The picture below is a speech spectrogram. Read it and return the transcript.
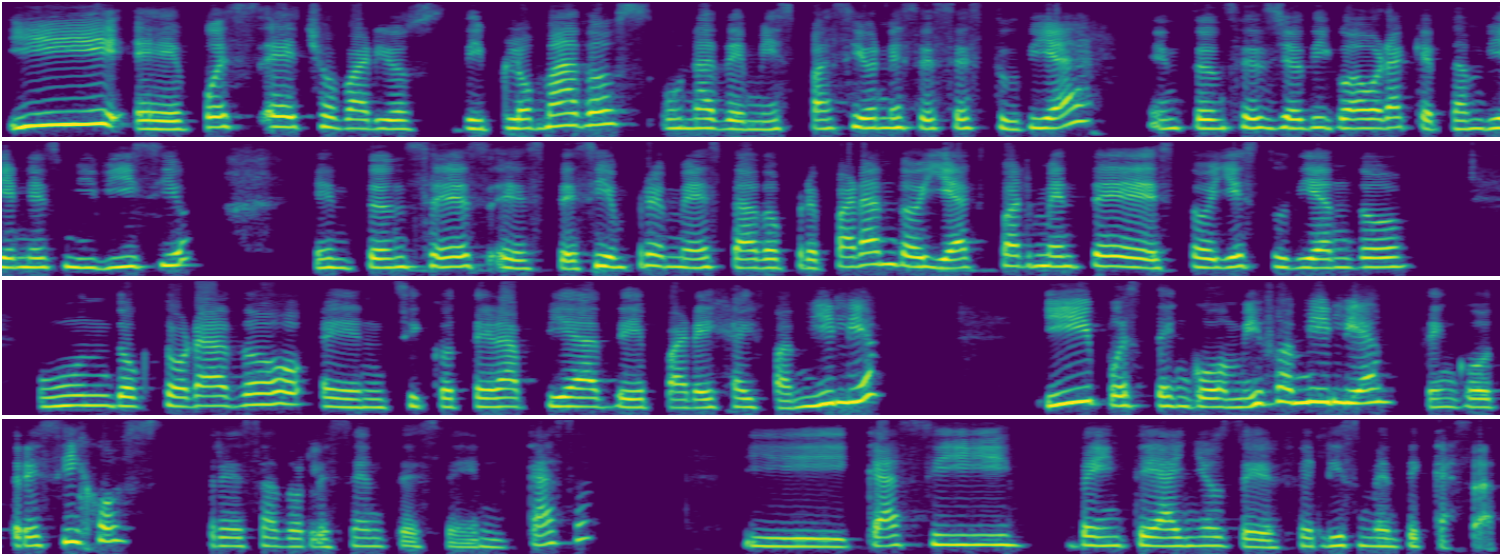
y eh, pues he hecho varios diplomados. Una de mis pasiones es estudiar, entonces yo digo ahora que también es mi vicio. Entonces, este, siempre me he estado preparando y actualmente estoy estudiando un doctorado en psicoterapia de pareja y familia. Y pues tengo mi familia, tengo tres hijos, tres adolescentes en casa y casi 20 años de felizmente casada.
